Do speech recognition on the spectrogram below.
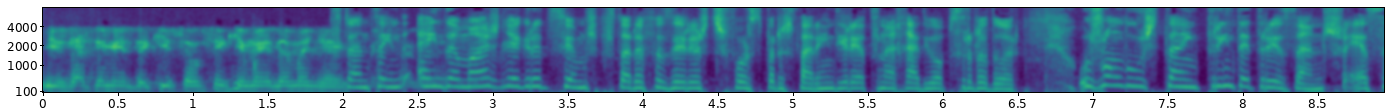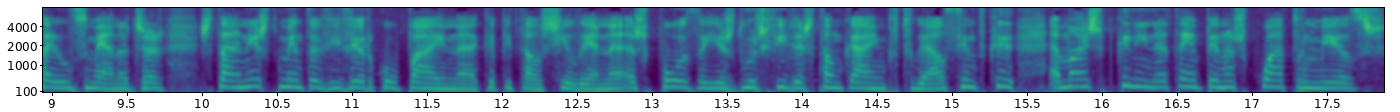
Exatamente, aqui são 5 e meia da manhã. Portanto, ainda, mais lhe agradecemos por estar a fazer este esforço para estar em direto na Rádio Observador. O João Luz tem 33 anos, é sales manager, está neste momento a viver com o pai na capital chilena. A esposa e as duas filhas estão cá em Portugal, sendo que a mais pequenina tem apenas 4 meses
